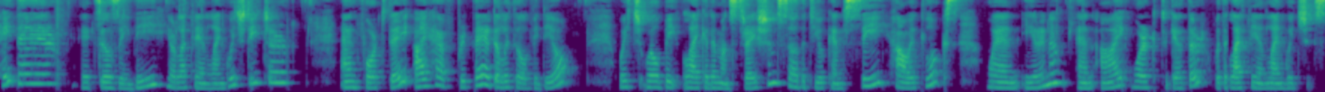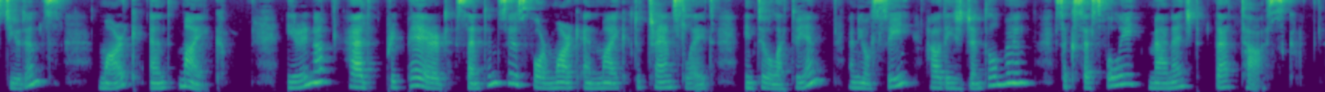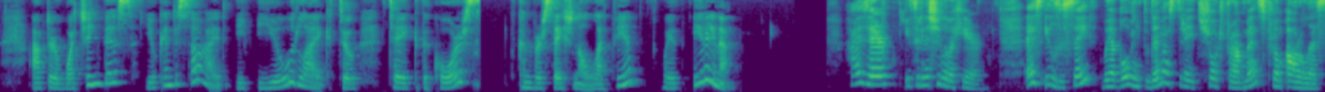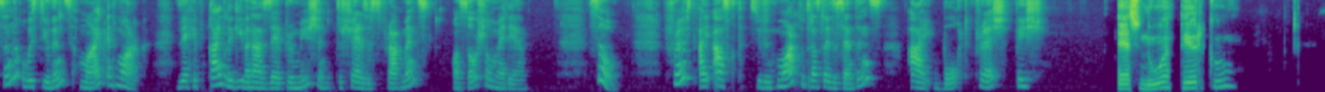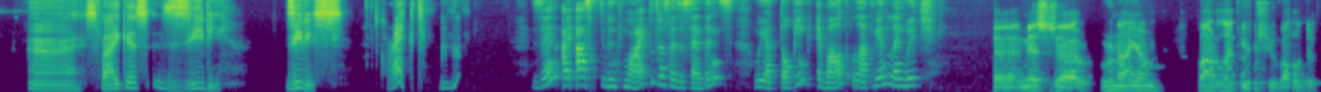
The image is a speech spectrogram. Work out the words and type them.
Hey there, it's Ilze B, your Latvian language teacher. And for today, I have prepared a little video which will be like a demonstration so that you can see how it looks when Irina and I work together with the Latvian language students, Mark and Mike. Irina had prepared sentences for Mark and Mike to translate into Latvian and you'll see how these gentlemen successfully managed that task. After watching this, you can decide if you would like to take the course Conversational Latvian with Irina. Hi there, it's Irina Shilova here. As Ilze said, we are going to demonstrate short fragments from our lesson with students Mike and Mark. They have kindly given us their permission to share these fragments on social media. So, first I asked student Mark to translate the sentence I bought fresh fish. Es nopirku uh, svaigas zivi, zivis. Correct. Mhm. Then I asked student Mike to translate the sentence We are talking about Latvian language. Uh, Mēs uh, runājam par latviešu valodu.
